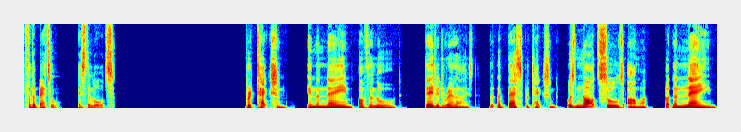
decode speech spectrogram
for the battle is the Lord's. Protection in the name of the Lord. David realized that the best protection was not Saul's armor, but the name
